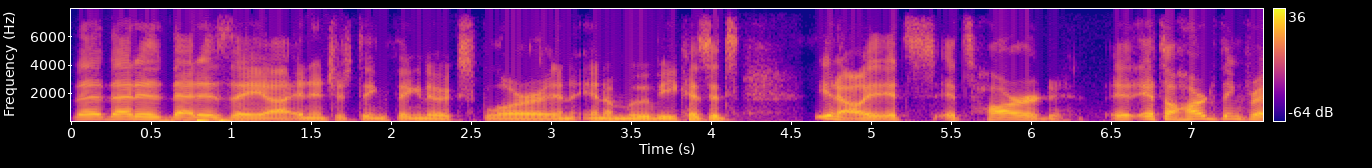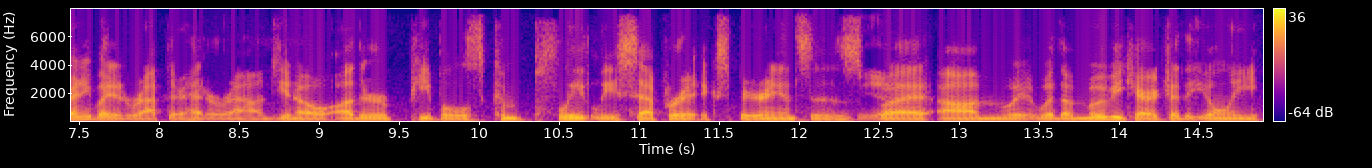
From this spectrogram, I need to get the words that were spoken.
that, that is that is a uh, an interesting thing to explore in in a movie because it's you know it's it's hard it's a hard thing for anybody to wrap their head around you know other people's completely separate experiences Yeah. but um with, with a movie character that you only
